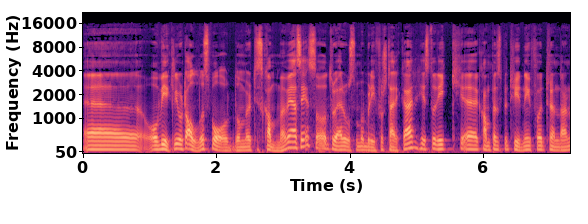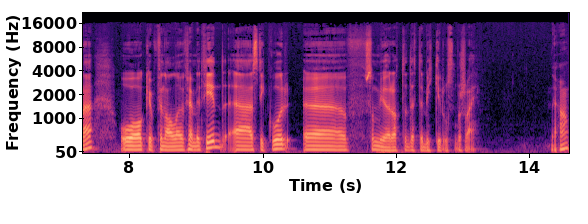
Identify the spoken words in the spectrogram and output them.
og virkelig gjort alle spådommer til skamme, vil jeg si, så tror jeg Rosenborg blir forsterka her. Historikk, eh, kampens betydning for trønderne og cupfinale frem i tid er stikkord eh, som gjør at dette bikker Rosenborgs vei. Ja,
